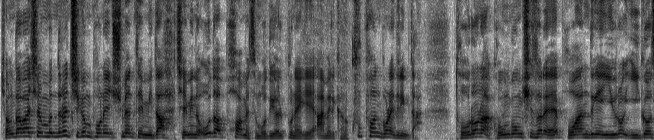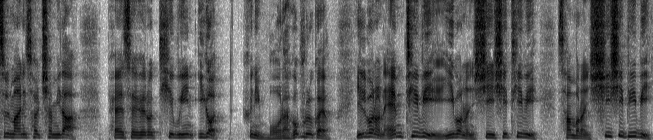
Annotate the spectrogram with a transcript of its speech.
정답 아시는 분들은 지금 보내주시면 됩니다. 재미는 오답 포함해서 모두 10분에게 아메리카노 쿠폰 보내드립니다. 도로나 공공시설에 보안 등의 이유로 이것을 많이 설치합니다. 폐쇄회로 TV인 이것. 흔히 뭐라고 부를까요? 1번은 MTV, 2번은 CCTV, 3번은 CCBB,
